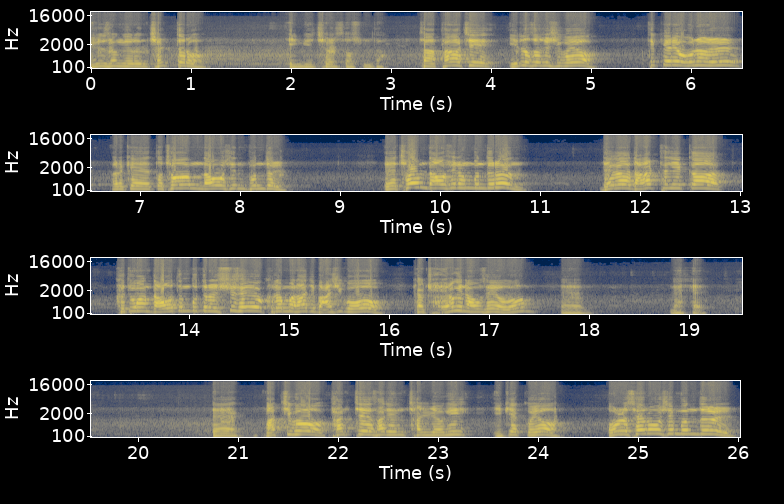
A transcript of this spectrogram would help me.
윤석열은 절대로 임기 채울 수 없습니다. 자, 다 같이 일어서 주시고요. 특별히 오늘 이렇게 또 처음 나오신 분들, 예, 처음 나오시는 분들은 내가 나갈 테니까 그동안 나오던 분들은 쉬세요. 그런 말 하지 마시고 그냥 조용히 나오세요. 예. 네. 네, 마치고 단체 사진 촬영이 있겠고요. 오늘 새로 오신 분들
